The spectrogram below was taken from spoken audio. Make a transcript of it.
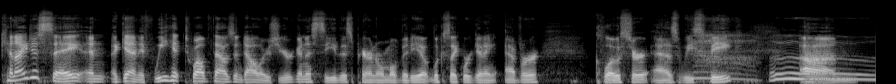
Can I just say, and again, if we hit $12,000, you're going to see this paranormal video. It looks like we're getting ever closer as we speak. Um,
